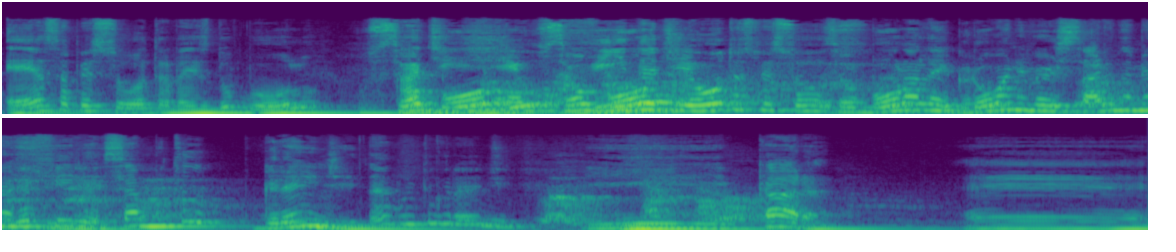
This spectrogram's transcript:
essa pessoa, através do bolo, O seu atingiu bolo- seu vida bolo- de outras pessoas. Seu bolo alegrou o aniversário da minha, Minha filha. filha. Isso é muito grande. É muito grande. E, cara, é...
